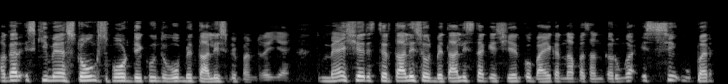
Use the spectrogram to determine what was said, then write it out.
अगर इसकी मैं स्ट्रॉन्ग सपोर्ट देखूँ तो वो बैतालीस पे बन रही है। तो मैं शेयर इस तिरतालीस और बैतालीस तक इस शेयर को बाय करना पसंद करूँगा। इससे ऊपर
